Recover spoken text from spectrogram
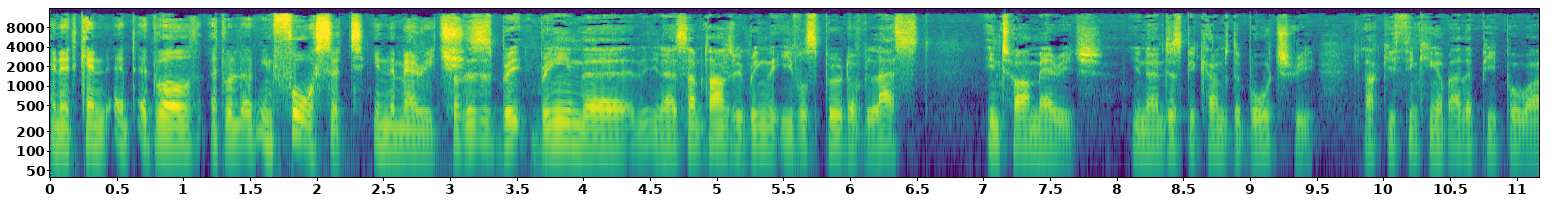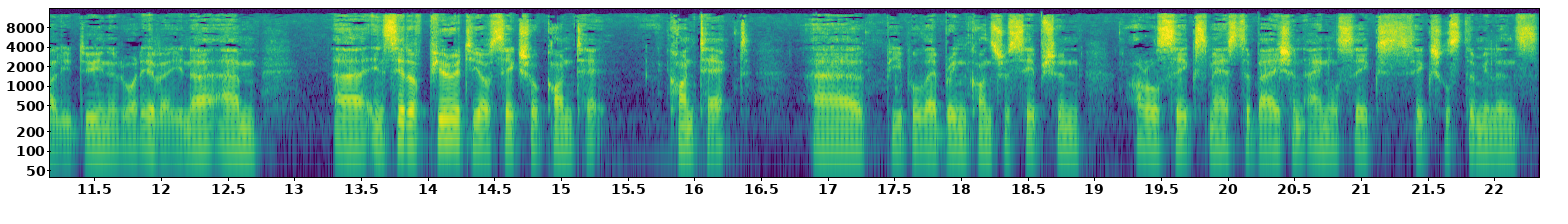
and it can it, it will it will enforce it in the marriage. So this is bringing the, you know, sometimes we bring the evil spirit of lust into our marriage, you know, and just becomes debauchery, like you're thinking of other people while you're doing it, whatever, you know. Um, uh, instead of purity of sexual contact, contact uh, people they bring contraception, oral sex, masturbation, anal sex, sexual stimulants,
